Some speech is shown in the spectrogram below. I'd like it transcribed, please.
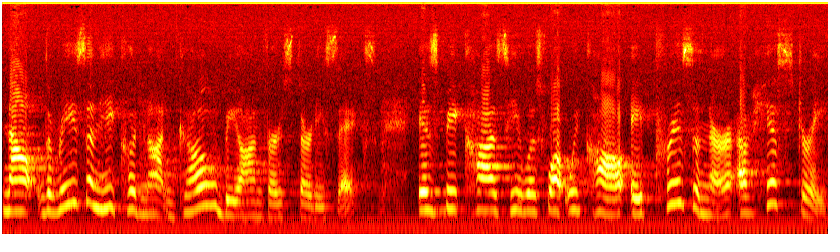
Now, the reason he could not go beyond verse 36 is because he was what we call a prisoner of history.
